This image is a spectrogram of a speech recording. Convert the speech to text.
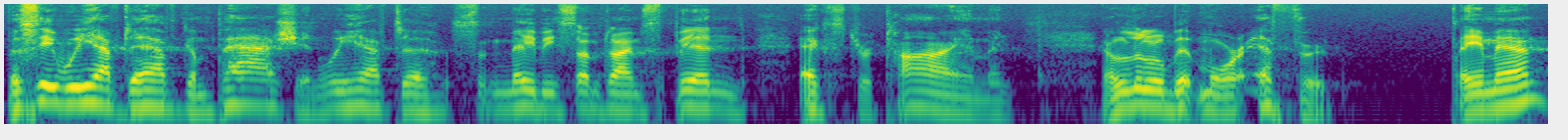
But see, we have to have compassion. We have to maybe sometimes spend extra time and a little bit more effort. Amen?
